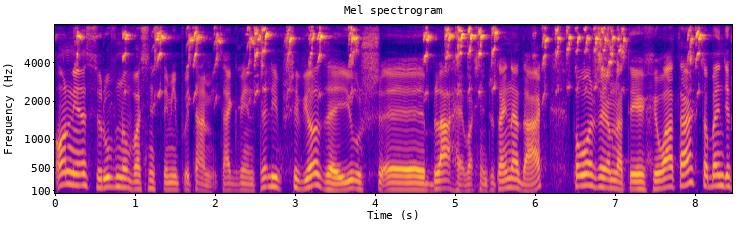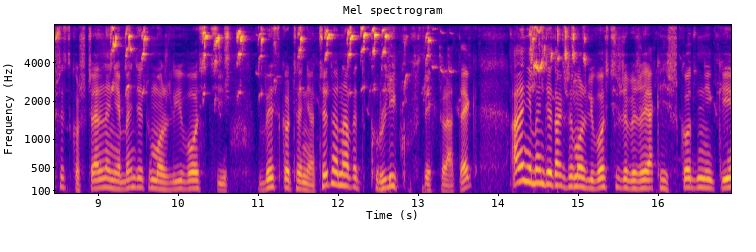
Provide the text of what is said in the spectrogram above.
on jest równo właśnie z tymi płytami. Tak więc, jeżeli przywiozę już e, blachę właśnie tutaj na dach, położę ją na tych łatach, to będzie wszystko szczelne, nie będzie tu możliwości wyskoczenia, czy to nawet królików z tych klatek, ale nie będzie także możliwości, żeby że jakieś szkodniki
